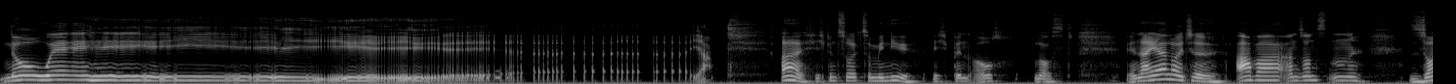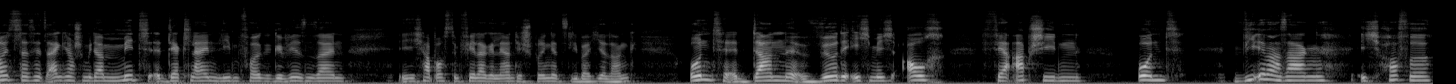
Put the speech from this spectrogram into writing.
No way. Ja. Ah, ich bin zurück zum Menü. Ich bin auch Lost. Naja, Leute, aber ansonsten soll es das jetzt eigentlich auch schon wieder mit der kleinen lieben Folge gewesen sein. Ich habe aus dem Fehler gelernt, ich springe jetzt lieber hier lang. Und dann würde ich mich auch verabschieden und wie immer sagen, ich hoffe,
